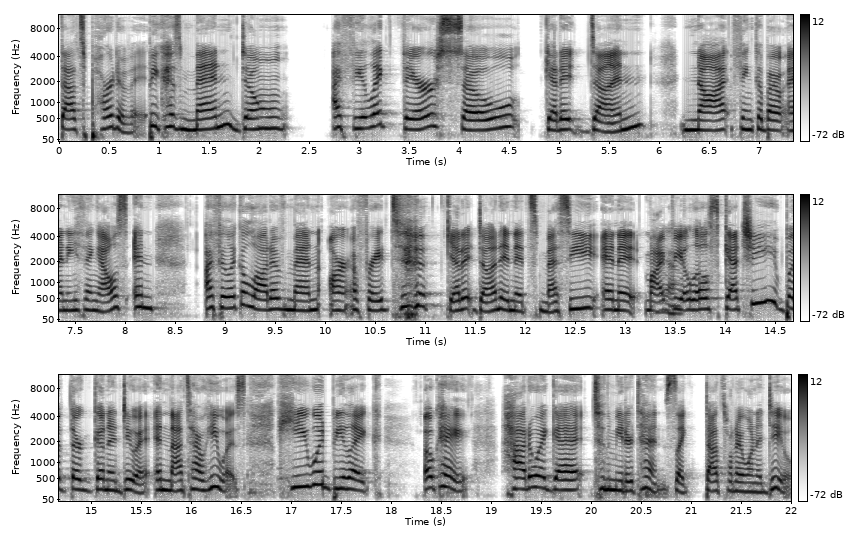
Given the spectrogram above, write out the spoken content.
that's part of it because men don't I feel like they're so get it done, not think about anything else and I feel like a lot of men aren't afraid to get it done and it's messy and it might be a little sketchy, but they're going to do it. And that's how he was. He would be like, okay, how do I get to the meter tens? Like, that's what I want to do.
